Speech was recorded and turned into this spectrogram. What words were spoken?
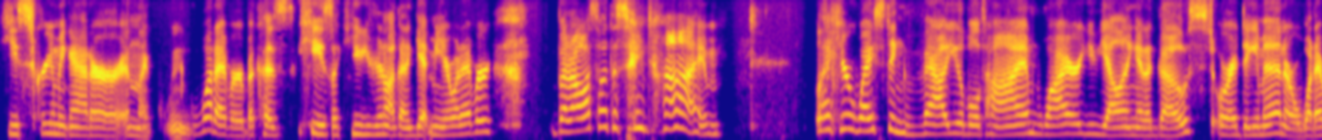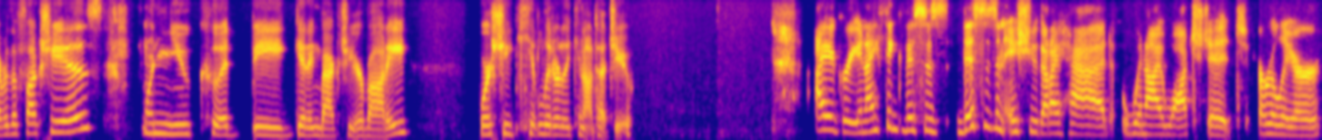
he's screaming at her and like whatever, because he's like, you you're not gonna get me or whatever. But also at the same time, like you're wasting valuable time. Why are you yelling at a ghost or a demon or whatever the fuck she is when you could be getting back to your body where she ca- literally cannot touch you? I agree, and I think this is this is an issue that I had when I watched it earlier.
